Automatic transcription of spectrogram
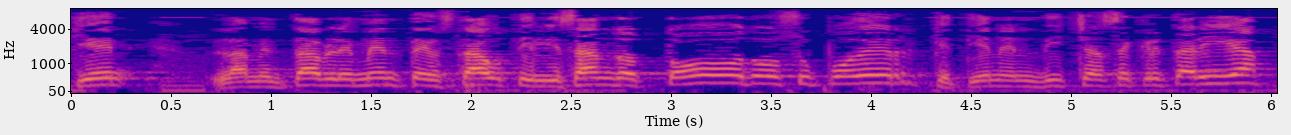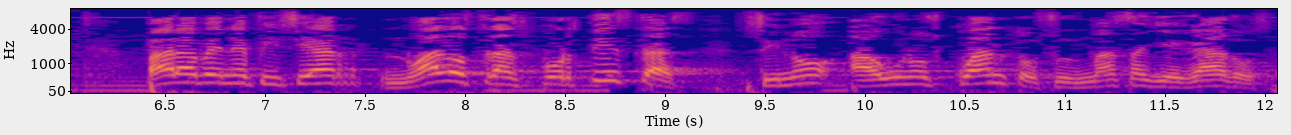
quien lamentablemente está utilizando todo su poder que tiene en dicha secretaría para beneficiar no a los transportistas, sino a unos cuantos, sus más allegados.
